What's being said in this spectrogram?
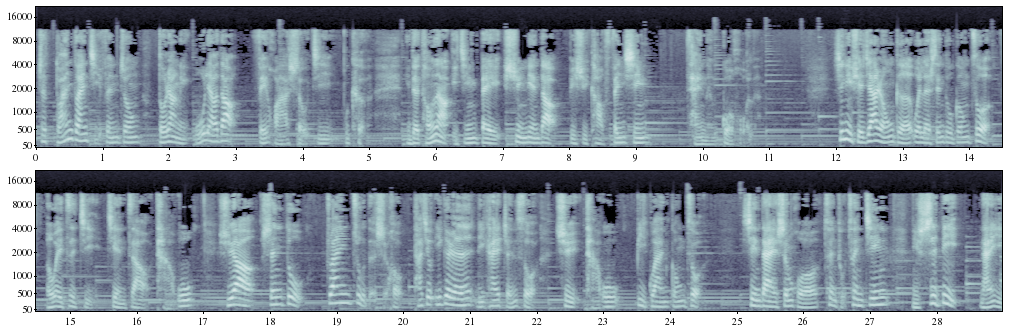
这短短几分钟都让你无聊到非滑手机不可，你的头脑已经被训练到必须靠分心才能过活了。心理学家荣格为了深度工作而为自己建造塔屋，需要深度专注的时候，他就一个人离开诊所去塔屋闭关工作。现代生活寸土寸金，你势必难以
